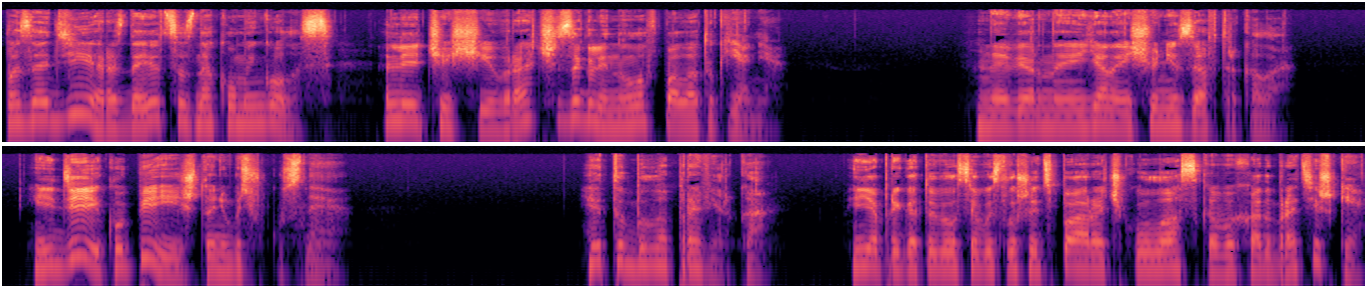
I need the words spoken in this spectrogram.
Позади раздается знакомый голос. Лечащий врач заглянула в палату к Яне. Наверное, Яна еще не завтракала. Иди и купи что-нибудь вкусное. Это была проверка. Я приготовился выслушать парочку ласковых от братишки,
